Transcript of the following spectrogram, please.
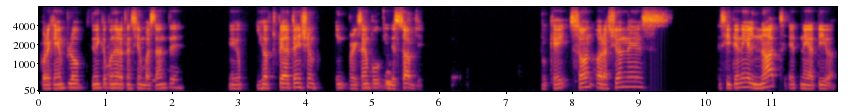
Por ejemplo, tienen que poner atención bastante. You have to pay attention, in, for example, in the subject. Ok, son oraciones, si tienen el not, es negativa.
